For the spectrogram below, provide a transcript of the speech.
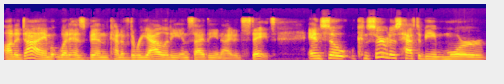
on a dime what has been kind of the reality inside the United States. And so conservatives have to be more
